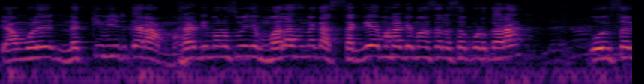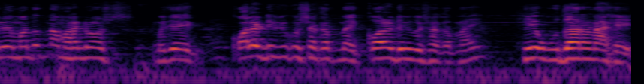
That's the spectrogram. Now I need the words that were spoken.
त्यामुळे नक्की व्हिजिट करा. मराठी माणूस म्हणजे मलाच नका सगळ्या मराठी माणसाला सपोर्ट करा. कोण सगळे म्हणतात ना मराठी माणूस म्हणजे क्वालिटी विकू शकत नाही क्वालिटी विकू शकत नाही. हे उदाहरण आहे.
